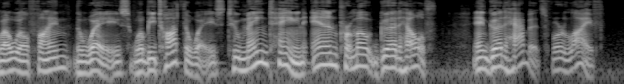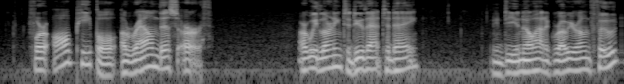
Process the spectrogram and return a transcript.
Well, we'll find the ways, we'll be taught the ways to maintain and promote good health and good habits for life for all people around this earth. Are we learning to do that today? Do you know how to grow your own food?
